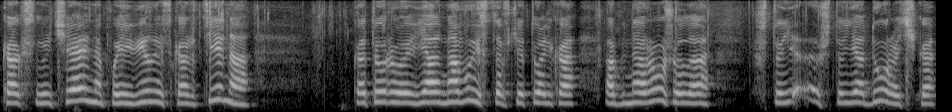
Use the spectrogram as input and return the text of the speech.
как случайно появилась картина, которую я на выставке только обнаружила, что я, что я дурочка.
